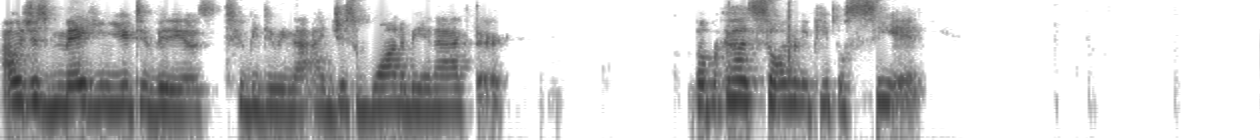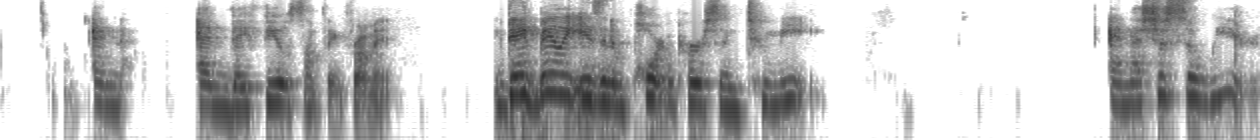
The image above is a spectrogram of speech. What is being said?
I was just making YouTube videos to be doing that. I just want to be an actor. But because so many people see it and and they feel something from it. Dave Bayley is an important person to me. And that's just so weird.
